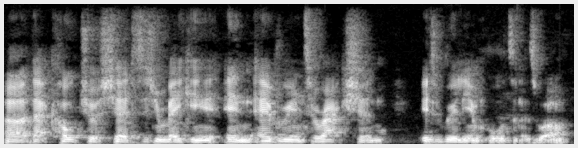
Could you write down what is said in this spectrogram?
uh, that culture of shared decision making in every interaction is really important as well.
